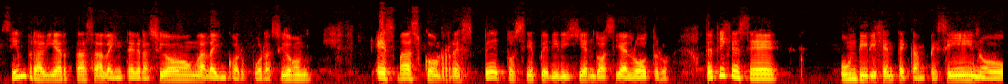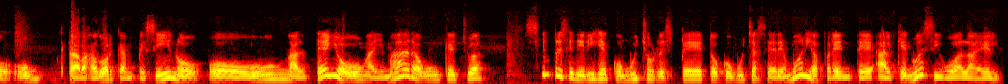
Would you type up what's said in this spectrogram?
siempre abiertas a la integración, a la incorporación, es más, con respeto siempre dirigiendo hacia el otro. Usted fíjese, un dirigente campesino, un trabajador campesino, o un alteño, o un aymara, o un quechua, siempre se dirige con mucho respeto, con mucha ceremonia frente al que no es igual a él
